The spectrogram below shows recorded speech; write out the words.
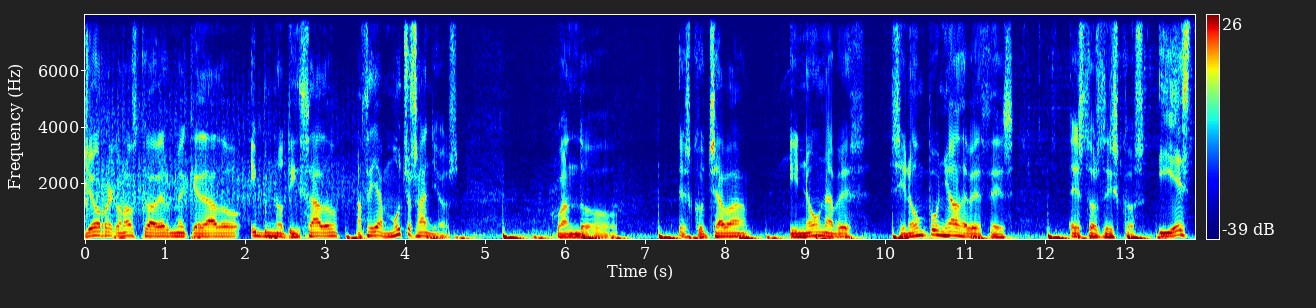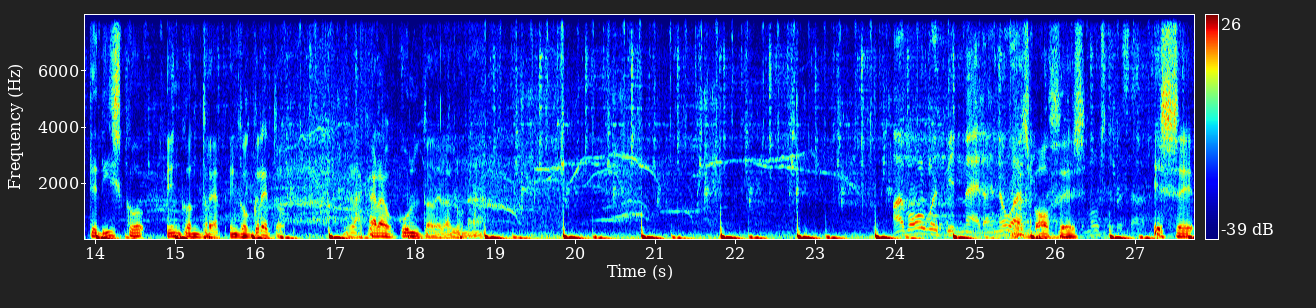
Yo reconozco haberme quedado hipnotizado hace ya muchos años cuando escuchaba, y no una vez, sino un puñado de veces, estos discos. Y este disco en, en concreto, La cara oculta de la luna. Las voces, ese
